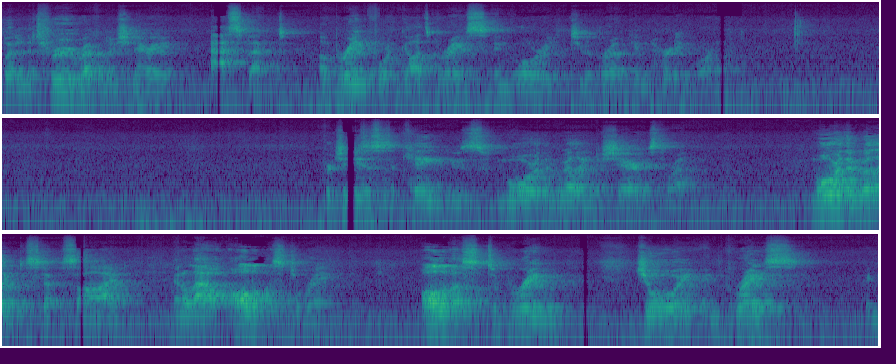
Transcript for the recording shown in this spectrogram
but in a true revolutionary aspect of bringing forth God's grace and glory to a broken, hurting world. For Jesus is a king who's more than willing to share his throne, more than willing to step aside and allow all of us to reign, all of us to bring joy and grace and,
